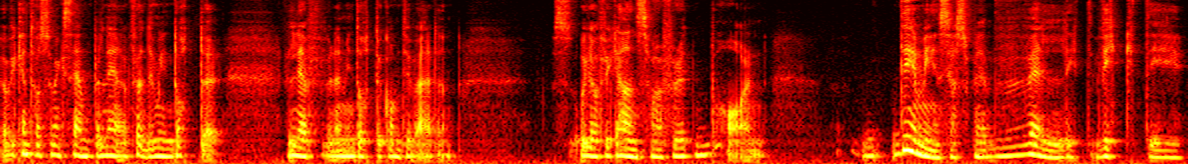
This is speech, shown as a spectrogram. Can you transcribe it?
ja, vi kan ta som exempel när jag födde min dotter. Eller när, jag, när min dotter kom till världen. Och jag fick ansvar för ett barn. Det minns jag som en väldigt viktig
